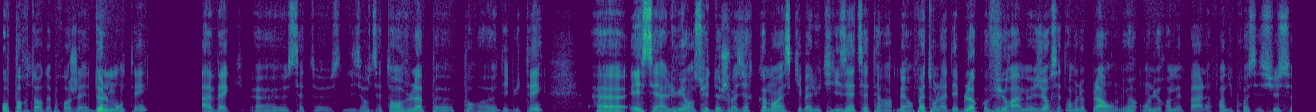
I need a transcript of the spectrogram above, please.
aux porteurs de projet de le monter avec cette, disons, cette enveloppe pour débuter. et c'est à lui ensuite de choisir comment est-ce qu'il va l'utiliser, etc. Mais en fait, on la débloque au fur et à mesure, cette enveloppe-là. On ne lui, remet pas à la fin du processus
